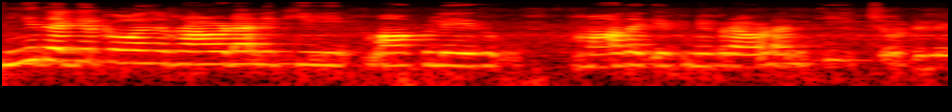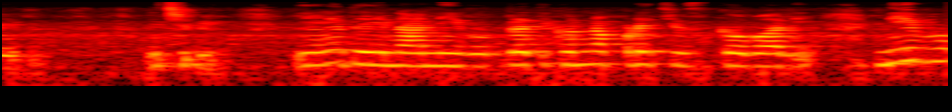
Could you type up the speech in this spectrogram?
నీ దగ్గరకు రావడానికి మాకు లేదు. మా దగ్గరికి నీకు రావడానికి చోటు లేదు. నిజమే ఏదైనా నీవు బ్రతికున్నప్పుడే చూసుకోవాలి. నీవు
